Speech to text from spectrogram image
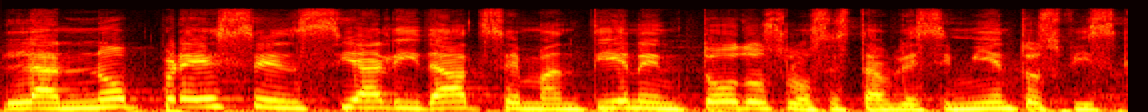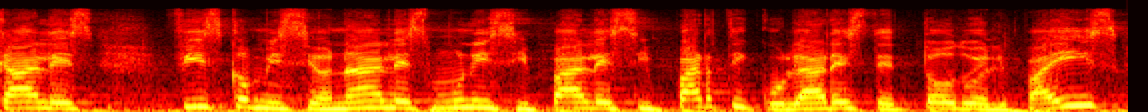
la no presencialidad se mantiene en todos los establecimientos fiscales, fiscomisionales, municipales y particulares de todo el país,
